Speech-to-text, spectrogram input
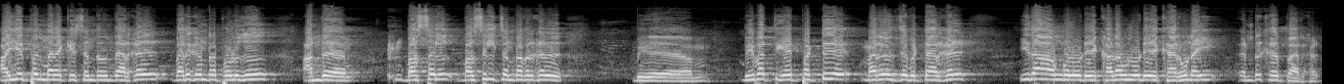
ஐயப்பன் மலைக்கு சென்றிருந்தார்கள். வருகின்ற பொழுது அந்த பஸ்ஸில் பஸ்ஸில் சென்றவர்கள் வி- விபத்து ஏற்பட்டு மரணித்து விட்டார்கள். இதான் அவங்களுடைய கடவுளுடைய கருணை என்று கேட்பார்கள்.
